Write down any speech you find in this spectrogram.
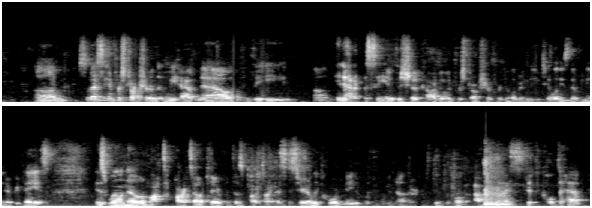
um, so that's the infrastructure that we have now. The um, inadequacy of the Chicago infrastructure for delivering the utilities that we need every day is is well known. Lots of parts out there, but those parts aren't necessarily coordinated with one another. It's difficult to optimize. It's difficult to have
